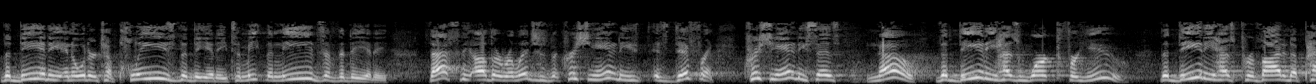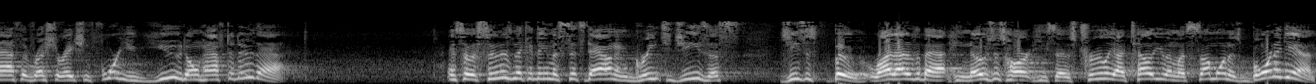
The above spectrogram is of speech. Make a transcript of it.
the deity in order to please the deity, to meet the needs of the deity. That's the other religions, but Christianity is different. Christianity says, no, the deity has worked for you. The deity has provided a path of restoration for you. You don't have to do that. And so as soon as Nicodemus sits down and greets Jesus, Jesus, boom, right out of the bat, he knows his heart. He says, truly I tell you, unless someone is born again,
